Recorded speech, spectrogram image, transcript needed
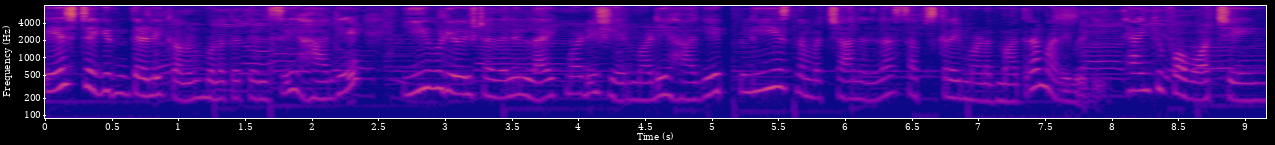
ಟೇಸ್ಟ್ ಹೇಗಿದೆ ಅಂತೇಳಿ ಕಮೆಂಟ್ ಮೂಲಕ ತಿಳಿಸಿ. ಹಾಗೆ ಈ ವಿಡಿಯೋ ಇಷ್ಟ ಆದಲ್ಲಿ ಲೈಕ್ ಮಾಡಿ ಶೇರ್ ಮಾಡಿ. ಹಾಗೆ ಪ್ಲೀಸ್ ನಮ್ಮ ಚಾನೆಲ್ನ ಸಬ್ಸ್ಕ್ರೈಬ್ ಮಾಡೋದು ಮಾತ್ರ ಮರಿಬೇಡಿ. ಥ್ಯಾಂಕ್ ಯು ಫಾರ್ ವಾಚಿಂಗ್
